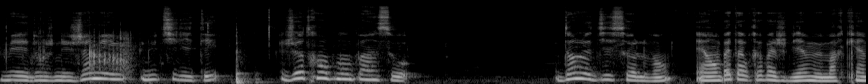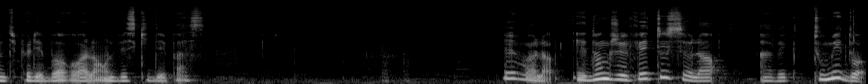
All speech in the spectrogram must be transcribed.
mais dont je n'ai jamais eu l'utilité. Je trempe mon pinceau dans le dissolvant. Et en fait, après, bah, je viens me marquer un petit peu les bords, voilà, enlever ce qui dépasse. Et voilà. Et donc, je fais tout cela avec tous mes doigts.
